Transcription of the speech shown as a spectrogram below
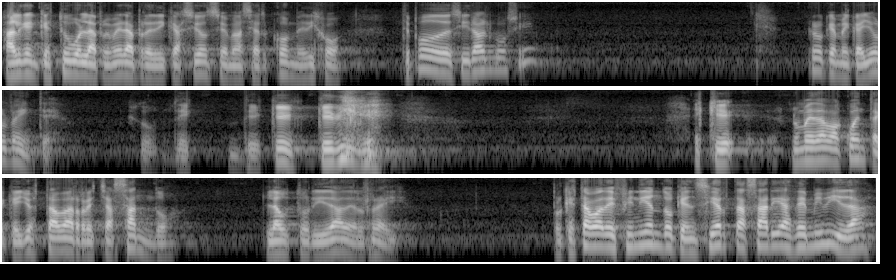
Alguien que estuvo en la primera predicación se me acercó y me dijo, ¿te puedo decir algo? Sí. Creo que me cayó el 20. ¿De, de qué? ¿Qué dije? Es que no me daba cuenta que yo estaba rechazando la autoridad del rey. Porque estaba definiendo que en ciertas áreas de mi vida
